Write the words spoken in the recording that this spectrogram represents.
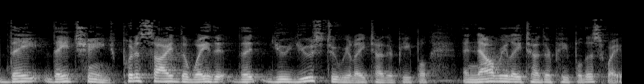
They, they change. Put aside the way that, that you used to relate to other people and now relate to other people this way.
